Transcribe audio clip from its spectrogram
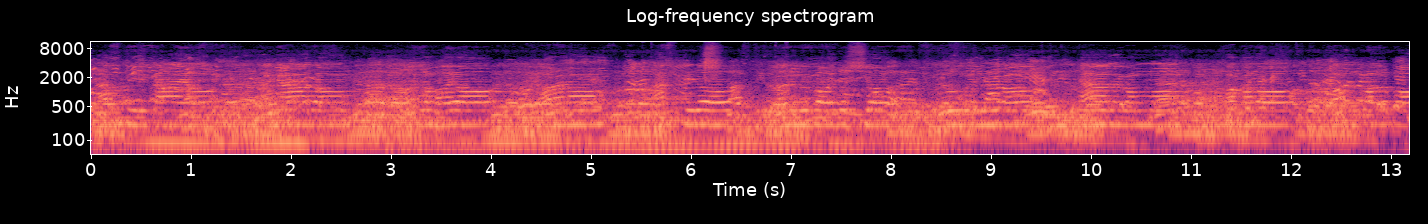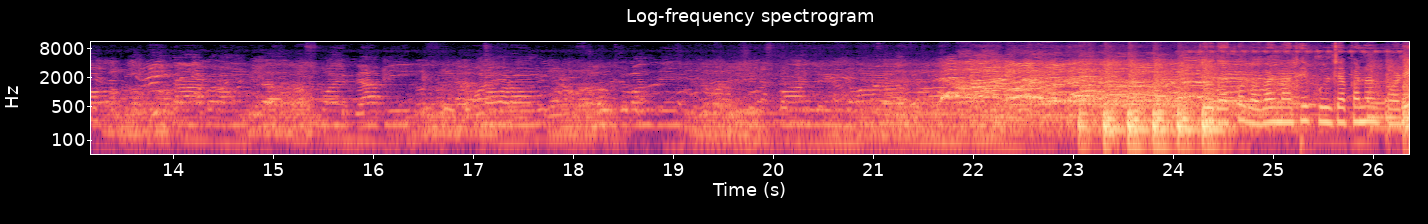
নাস্তিকায় বিনাদম তো দেখো বাবার মাথায় ফুল চাপানোর পরে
